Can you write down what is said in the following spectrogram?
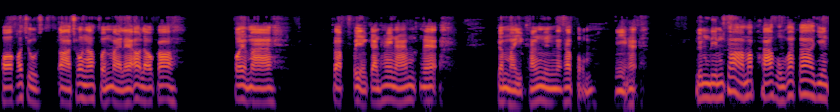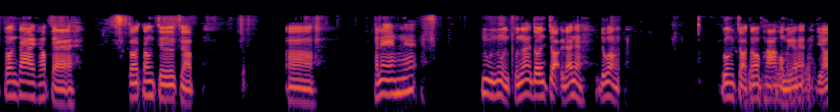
พอเข้าสู่ช่วงหน้าฝนใหม่แล้วเราก็ค่อยมาปรับเปลี่ยนการให้น้ำนะกันใหม่อีกครั้งหนึ่งนะครับ ผมนี่ฮะริมๆก็มะพร้าวผมว่าก็ยืนต้นได้ครับ แต่ก็ต้องเจอกับอ่าแมลงนะนู่นนู่นคุณน่าโดนเจาะอีกแล้วเนี่ยด้วง ด้วงจาะต้นมะพร้าวผมอีกแล้วเดี๋ยว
